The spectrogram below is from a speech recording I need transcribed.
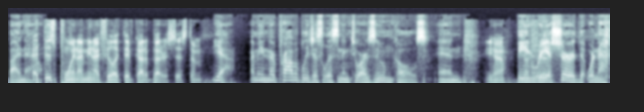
by now. At this point, I mean, I feel like they've got a better system. yeah. I mean, they're probably just listening to our Zoom calls and Yeah, being no reassured that we're not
